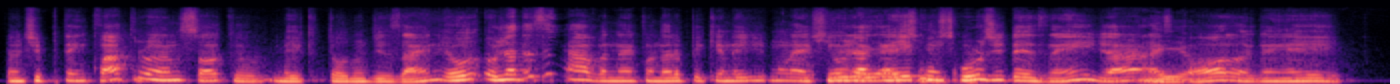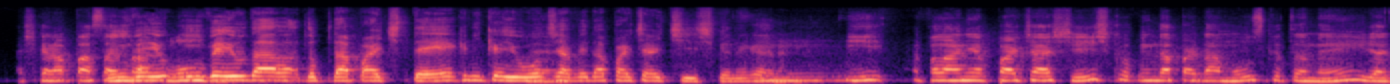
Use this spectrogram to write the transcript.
Então, tipo, tem quatro anos só que eu meio que tô no design. Eu, eu já desenhava, né? Quando eu era pequeno, desde molequinho, eu já Aí, ganhei artístico. concurso de desenho já na Aí, ó. escola, ganhei Acho que era passar Um pra veio, um veio da, do- da parte técnica e o outro É. já veio da parte artística, né, cara? E falar a minha parte artística, eu vim da parte da música também. Já,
